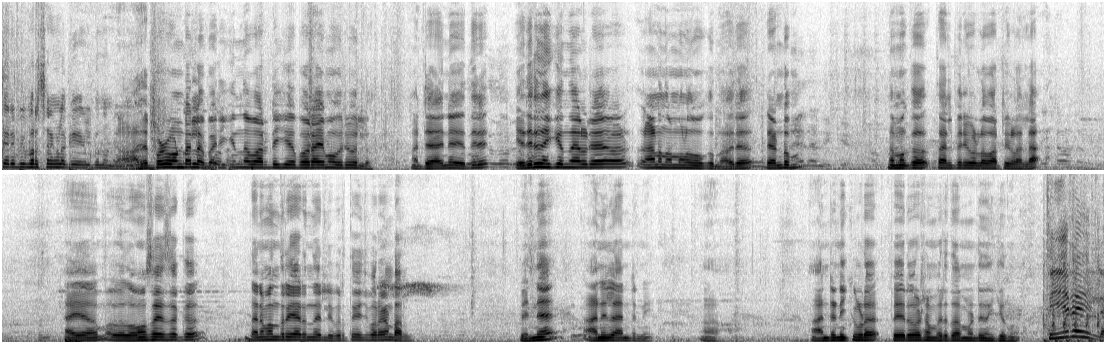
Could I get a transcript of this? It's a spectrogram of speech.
ചെറിയ വിമർശനങ്ങളൊക്കെ കേൾക്കുന്നുണ്ട്. അതെപ്പോഴും ഉണ്ടല്ലോ. ഭരിക്കുന്ന പാർട്ടിക്ക് പോരായ്മ വരുമല്ലോ. മറ്റേ അതിന് എതിര് എതിര് നിൽക്കുന്നവരുടെ ആണ് നമ്മൾ നോക്കുന്നത്. അവർ രണ്ടും നമുക്ക് താല്പര്യമുള്ള പാർട്ടികളല്ല. തോമസ് ഐസക്ക് ധനമന്ത്രിയായിരുന്നല്ലേ? പ്രത്യേകിച്ച് പറയണ്ടല്ലോ. പിന്നെ അനിൽ ആന്റണി ആ. ആന്റണിക്കൂടെ പേരുദോഷം വരുത്താൻ വേണ്ടി നിൽക്കുന്നു. തീരെ ഇല്ല.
